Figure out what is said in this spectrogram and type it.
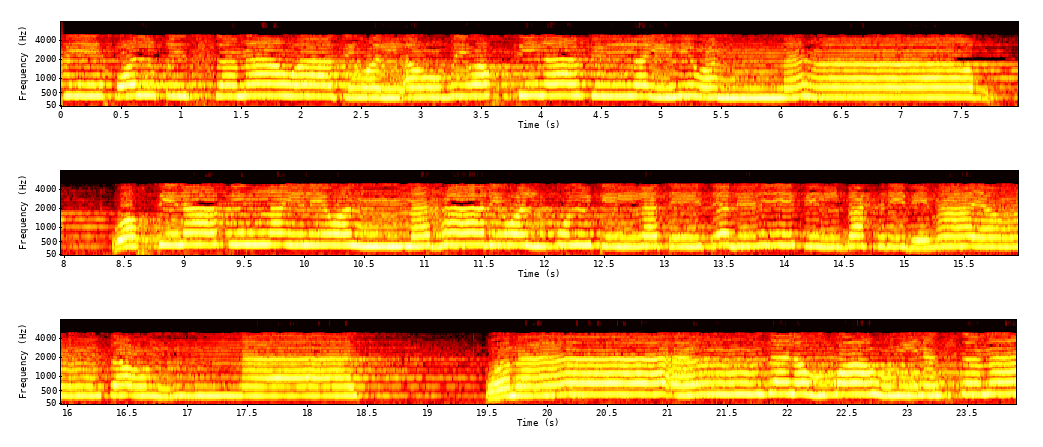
في خلق السماوات والأرض واختلاف الليل والنهار. واختلاف الليل والنهار والفلك التي تجري في البحر بما ينفع الناس. وما أنزل الله من السماء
